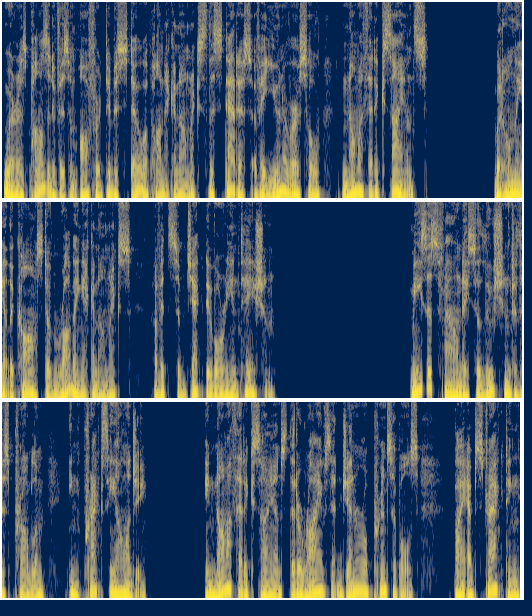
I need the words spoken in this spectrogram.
whereas positivism offered to bestow upon economics the status of a universal nomothetic science, but only at the cost of robbing economics of its subjective orientation. Mises found a solution to this problem in praxeology, a nomothetic science that arrives at general principles by abstracting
